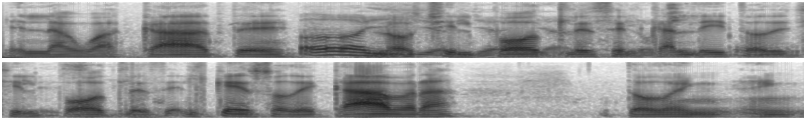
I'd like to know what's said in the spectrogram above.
el aguacate, los chilpotles, el caldito de chilpotles, el queso de cabra, todo en, en,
